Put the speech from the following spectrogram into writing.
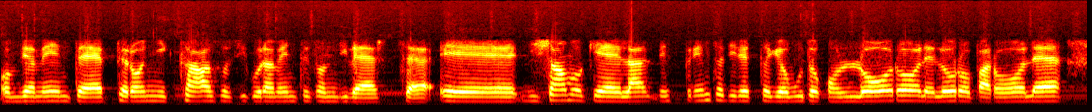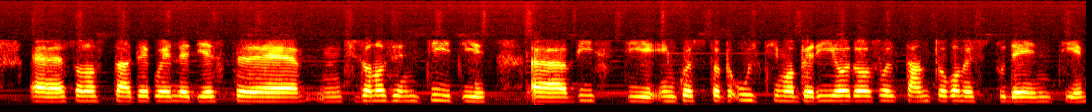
ovviamente per ogni caso sicuramente sono diverse e diciamo che la, l'esperienza diretta che ho avuto con loro, le loro parole eh, sono state quelle di essere, mh, si sono sentiti eh, visti in questo ultimo periodo soltanto come studenti.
